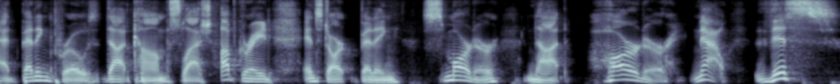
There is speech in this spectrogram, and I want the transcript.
at bettingpros.com slash upgrade and start betting smarter, not harder. Now, this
